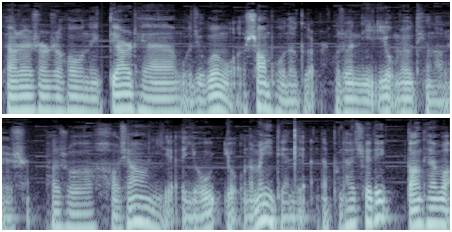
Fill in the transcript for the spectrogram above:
听到这声之后，那第二天我就问我上铺的哥们，我说你有没有听到这声？他说好像也有有那么一点点，但不太确定。当天晚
